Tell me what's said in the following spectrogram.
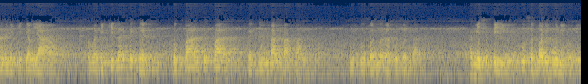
มันจะไปคิดยาวๆพอมันไปคิดแล้วจะเกิด สุขบ้างทุกบ้างเกิดบุญบ้างบาปบ้าง มีกุศลบ้างอกุศลบ้าง ถ้ามีสติอยู่กุศลบริบูรณ์อยู่ตรงนี้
